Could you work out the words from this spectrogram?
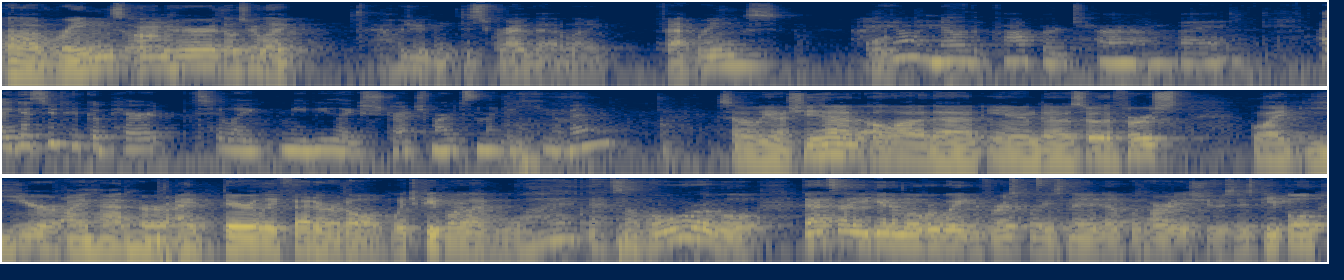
uh, rings on her. Those are like, how would you even describe that? Like fat rings? I don't know the proper term, but I guess you could compare it to like maybe like stretch marks in like a human. So yeah, she had a lot of that. And uh, so the first like year I had her, I barely fed her at all, which people are like, what? That's horrible. That's how you get them overweight in the first place and they end up with heart issues is people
